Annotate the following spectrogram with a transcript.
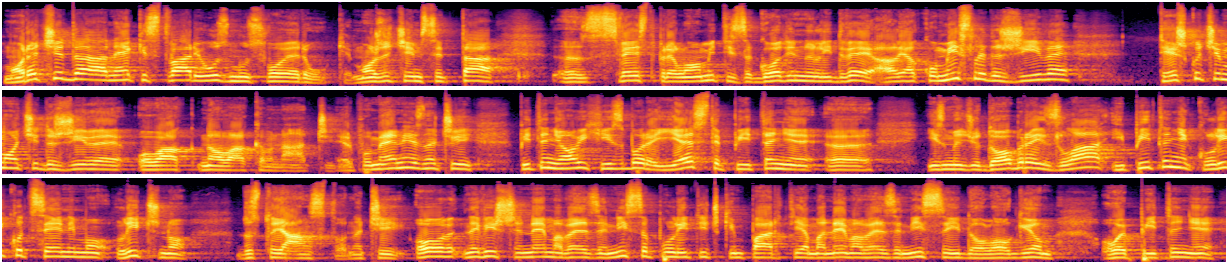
morat će da neke stvari uzmu u svoje ruke. Možda će im se ta e, svest prelomiti za godinu ili dve, ali ako misle da žive, teško će moći da žive ovak, na ovakav način. Jer po meni je, znači, pitanje ovih izbora jeste pitanje e, između dobra i zla i pitanje koliko cenimo lično dostojanstvo. Znači, ovo ne više nema veze ni sa političkim partijama, nema veze ni sa ideologijom. Ovo je pitanje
